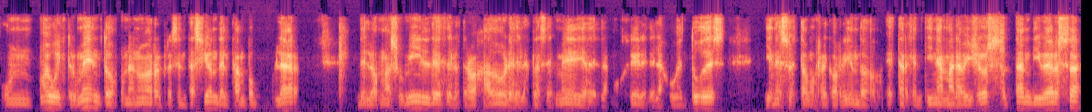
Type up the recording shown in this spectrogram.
un nuevo instrumento, una nueva representación del campo popular, de los más humildes, de los trabajadores, de las clases medias, de las mujeres, de las juventudes, y en eso estamos recorriendo esta Argentina maravillosa, tan diversa,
